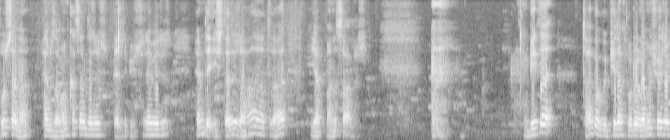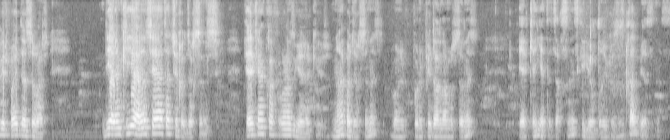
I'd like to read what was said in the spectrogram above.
Bu sana hem zaman kazandırır, belli bir süre verir, hem de işleri rahat rahat yapmanı sağlar. bir de tabi bu plan programın şöyle bir faydası var. Diyelim ki yarın seyahate çıkacaksınız. Erken kalkmanız gerekiyor. Ne yapacaksınız? Bunu, bunu planlamışsanız erken yatacaksınız ki yolda uykusuz kalmayasınız.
